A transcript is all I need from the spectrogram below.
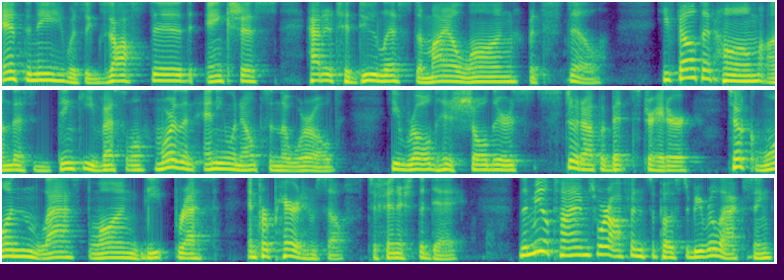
Anthony was exhausted, anxious, had a to do list a mile long, but still, he felt at home on this dinky vessel more than anyone else in the world. He rolled his shoulders, stood up a bit straighter, took one last long deep breath, and prepared himself to finish the day. The meal times were often supposed to be relaxing,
